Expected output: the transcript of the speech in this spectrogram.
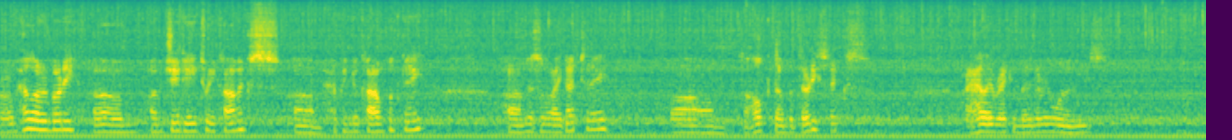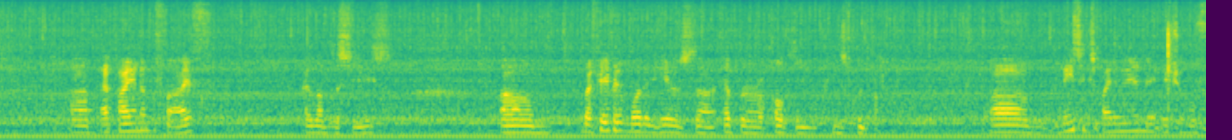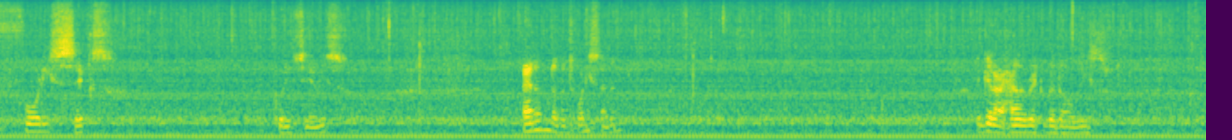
Um, hello everybody, um, I'm JD3 Comics, um, happy new comic book day. Um, this is what I got today, um, the Hulk number 36. I highly recommend every one of these. Um, Empyre number 5, I love this series. Um, my favorite one in here is uh, Emperor Hulkling, he's good. Um, Amazing Spider-Man, issue 46, great series. Item number 27. Again, I highly recommend all these.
